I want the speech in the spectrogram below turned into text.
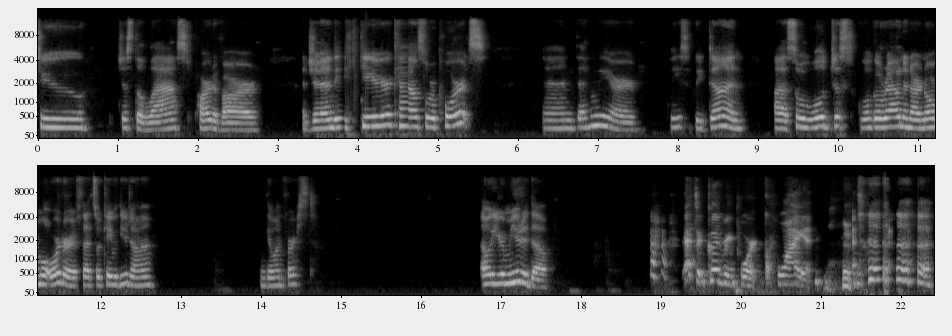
to just the last part of our agenda here, council reports, and then we are basically done. Uh, so we'll just we'll go around in our normal order if that's okay with you, Donna. You Going first. Oh, you're muted though. That's a good report. Quiet.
